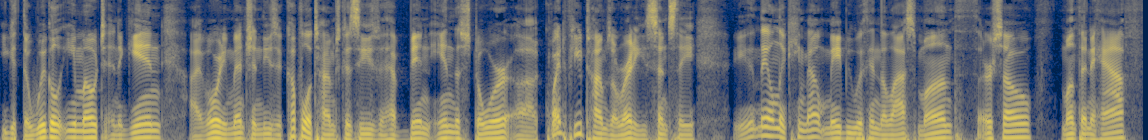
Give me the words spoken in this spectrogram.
You get the wiggle emote, and again, I've already mentioned these a couple of times because these have been in the store uh, quite a few times already since they they only came out maybe within the last month or so, month and a half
